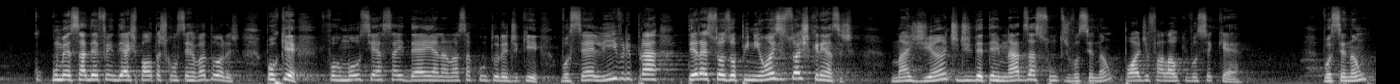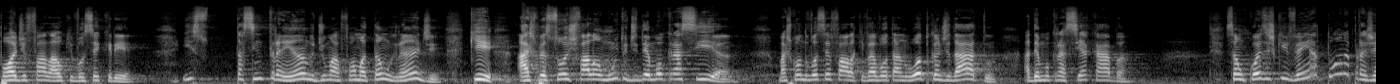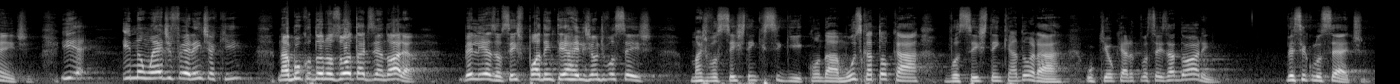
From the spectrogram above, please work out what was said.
começar a defender as pautas conservadoras. Porque formou-se essa ideia na nossa cultura de que você é livre para ter as suas opiniões e suas crenças, mas diante de determinados assuntos você não pode falar o que você quer. Você não pode falar o que você crê. Isso está se entranhando de uma forma tão grande que as pessoas falam muito de democracia, mas quando você fala que vai votar no outro candidato, a democracia acaba. São coisas que vêm à tona para a gente. E, e não é diferente aqui. Nabucodonosor está dizendo: olha, beleza, vocês podem ter a religião de vocês, mas vocês têm que seguir. Quando a música tocar, vocês têm que adorar o que eu quero que vocês adorem. Versículo 7.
